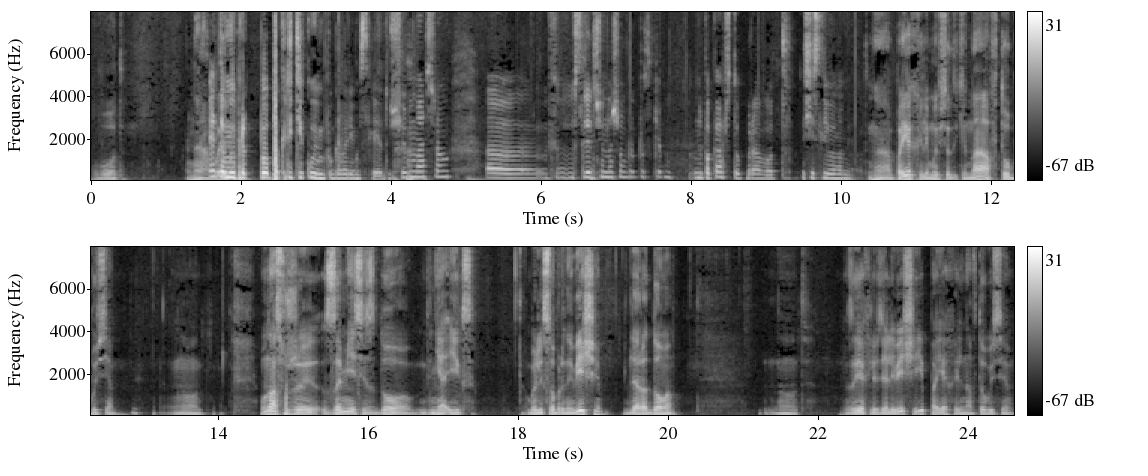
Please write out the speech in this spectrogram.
Вот. А, Это мы покритикуем, поговорим в следующем нашем, э, в следующем нашем выпуске. Ну, пока что про вот счастливый момент. А, поехали мы все-таки на автобусе. Вот. У нас уже за месяц до дня X были собраны вещи для роддома. Вот. Заехали, взяли вещи и поехали на автобусе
